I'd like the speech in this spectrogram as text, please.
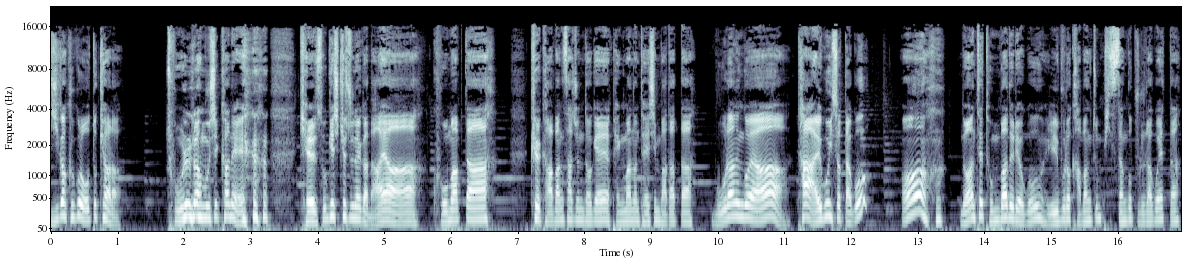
네가 그걸 어떻게 알아? 졸라 무식하네. 걔 소개시켜준 애가 나야. 고맙다. 그 가방 사준 덕에 100만원 대신 받았다. 뭐라는 거야? 다 알고 있었다고? 어, 너한테 돈 받으려고 일부러 가방 좀 비싼 거 부르라고 했다.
